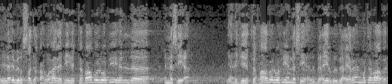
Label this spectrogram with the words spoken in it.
إلى إبل الصدقة وهذا فيه التفاضل وفيه النسيئة. يعني فيه التفاضل وفيه النسيئة. البعير بالبعيرين متفاضل.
